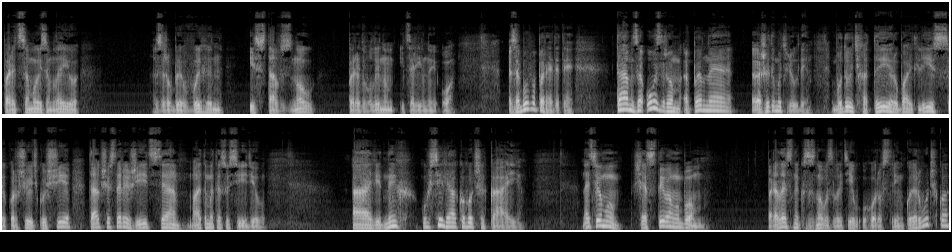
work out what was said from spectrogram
перед самою землею зробив вигин і став знов перед волином і царівною О. Забув попередити. Там, за озером, певне, житимуть люди, будують хати, рубають ліс, корчують кущі, так що стережіться, матимете сусідів. А від них усілякого чекай. На цьому щасти вам обом. Перелесник знову злетів угору стрімко і рвучко,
